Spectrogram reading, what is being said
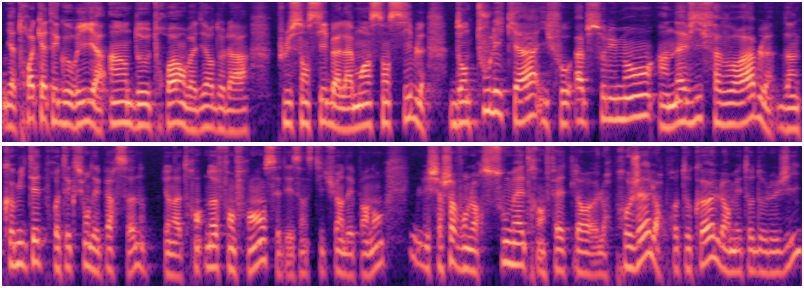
Il y a trois catégories, il y a un, deux, trois, on va dire, de la plus sensible à la moins sensible. Dans tous les cas, il faut absolument un avis favorable d'un comité de protection des personnes. Il y en a 39 en France, c'est des instituts indépendants. Les chercheurs vont leur soumettre en fait leur, projet, leur protocole, leur méthodologie.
